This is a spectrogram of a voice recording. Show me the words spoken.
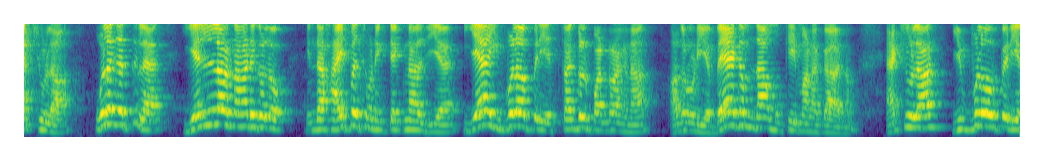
ஆக்சுவலாக உலகத்தில் எல்லா நாடுகளும் இந்த ஹைப்பர்சோனிக் டெக்னாலஜியை ஏன் இவ்வளோ பெரிய ஸ்ட்ரகிள் பண்ணுறாங்கன்னா அதனுடைய வேகம் தான் முக்கியமான காரணம். ஆக்சுவலா இவ்வளோ பெரிய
